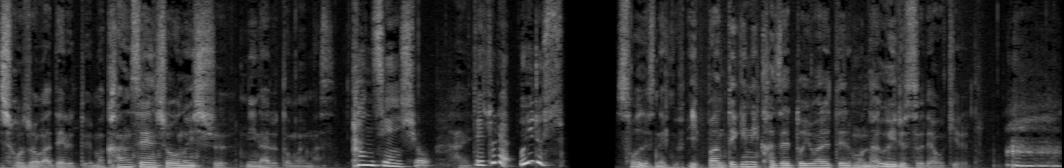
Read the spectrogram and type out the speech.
症状が出るという、まあ感染症の一種になると思います。感染症。はい。で、それはウイルス？そうですね。一般的に風邪と言われているものはウイルスで起きると。ああ。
